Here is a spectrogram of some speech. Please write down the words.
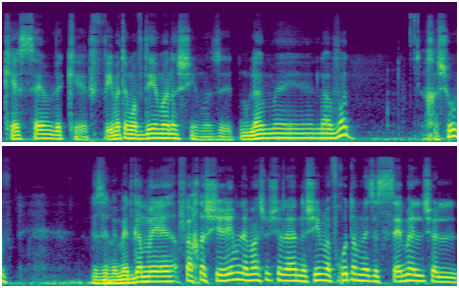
קסם וכיף, ואם אתם עובדים עם אנשים, אז תנו להם אה, לעבוד. זה חשוב. וזה באמת גם אה, הפך את השירים למשהו שלאנשים הפכו אותם לאיזה סמל של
